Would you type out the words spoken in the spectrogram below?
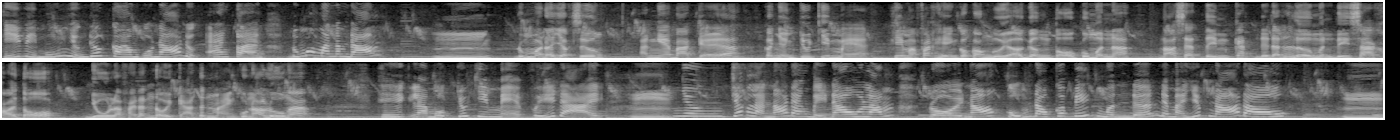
chỉ vì muốn những đứa con của nó được an toàn, đúng không anh Năm Đóm? Ừm, đúng rồi đó giật xương Anh nghe ba kể á, có những chú chim mẹ khi mà phát hiện có con người ở gần tổ của mình á Nó sẽ tìm cách để đánh lừa mình đi xa khỏi tổ Dù là phải đánh đổi cả tính mạng của nó luôn á. Thiệt là một chú chim mẹ vĩ đại. Ừm, Nhưng chắc là nó đang bị đau lắm Rồi nó cũng đâu có biết mình đến để mà giúp nó đâu. Ừm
